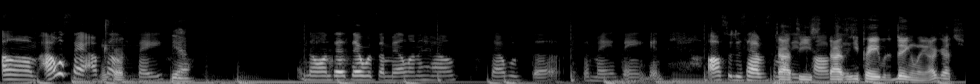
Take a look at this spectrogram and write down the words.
Um, I would say I felt okay. safe. Yeah. Knowing that there was a male in the house, that was the the main thing, and also just having somebody after, after he paid with the dingling. I got you.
